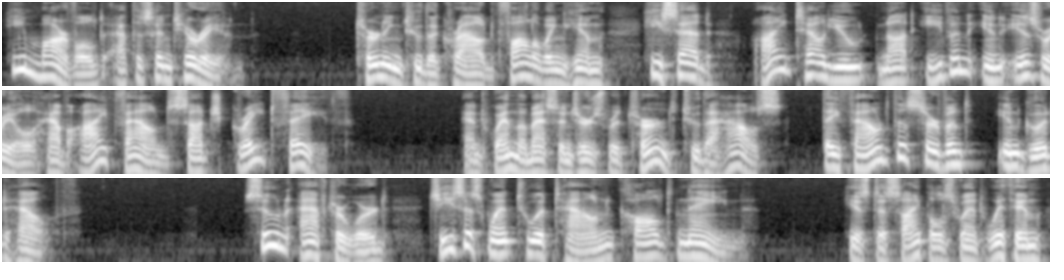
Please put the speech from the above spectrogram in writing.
he marveled at the centurion. Turning to the crowd following him, he said, I tell you, not even in Israel have I found such great faith. And when the messengers returned to the house, they found the servant in good health. Soon afterward, Jesus went to a town called Nain. His disciples went with him,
